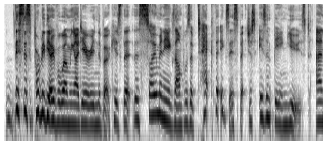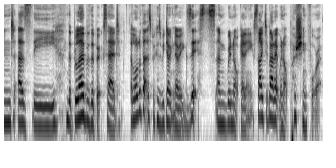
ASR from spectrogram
this is probably the overwhelming idea in the book is that there's so many examples of tech that exists but just isn't being used. And as the the blurb of the book said a lot of that is because we don't know it exists and we're not getting excited about it we're not pushing for it.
